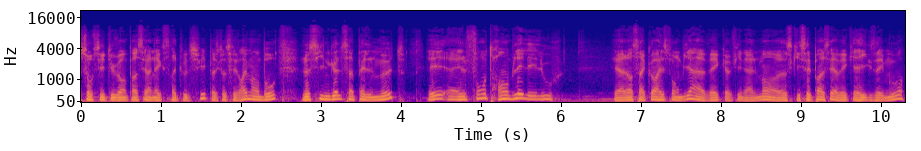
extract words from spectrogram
sauf si tu veux en passer un extrait tout de suite parce que c'est vraiment beau. Le single s'appelle Meute et elles font trembler les loups. Et alors ça correspond bien avec euh, finalement euh, ce qui s'est passé avec Eric Zemmour.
